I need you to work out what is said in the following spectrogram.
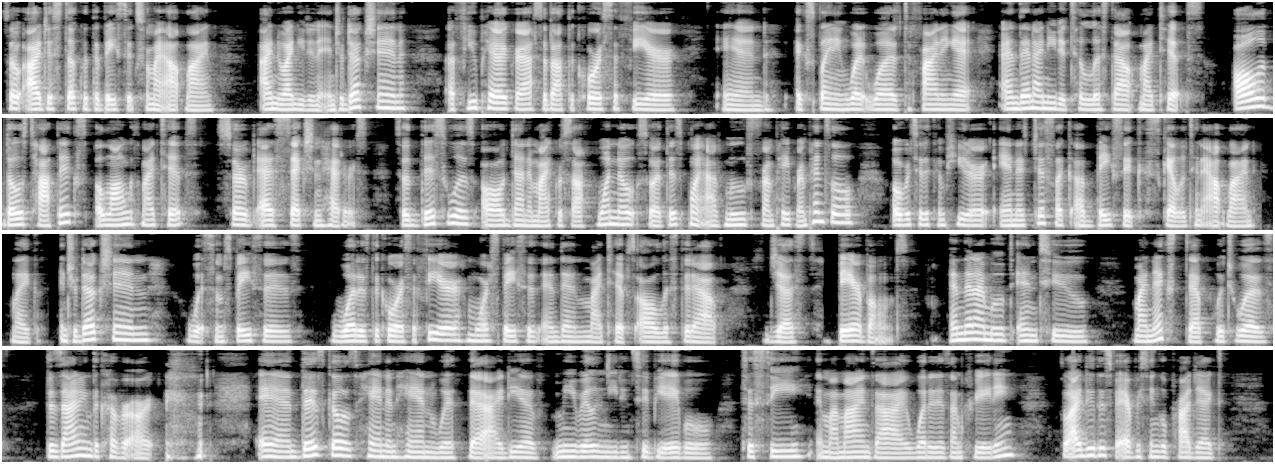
So I just stuck with the basics for my outline. I knew I needed an introduction, a few paragraphs about the chorus of fear, and explaining what it was, defining it, and then I needed to list out my tips. All of those topics, along with my tips, served as section headers. So this was all done in Microsoft OneNote. So at this point, I've moved from paper and pencil over to the computer, and it's just like a basic skeleton outline like introduction with some spaces. What is the chorus of fear? More spaces, and then my tips all listed out, just bare bones. And then I moved into my next step, which was designing the cover art. and this goes hand in hand with the idea of me really needing to be able to see in my mind's eye what it is I'm creating. So I do this for every single project.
